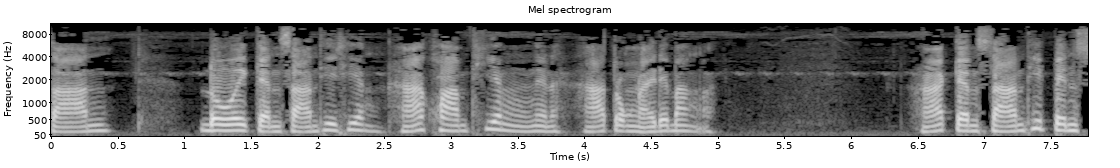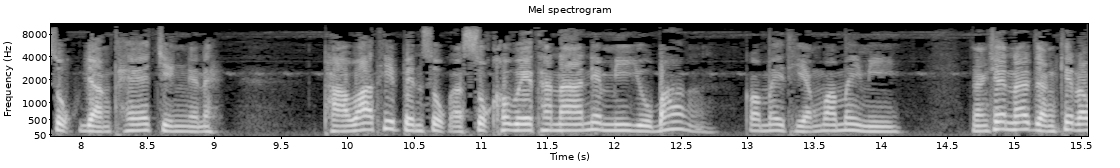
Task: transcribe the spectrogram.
สาร โดยแก่นสารที่เที่ยง หาความเที่ยงเนี่ยนะหาตรงไหนได้บ้างอะหาแก่นสารที่เป็นสุขอย่างแท้จริงเนี่ยนะภาวะที่เป็นสุขอสุขเวทนาเนี่ยมีอยู่บ้าง ก็ไม่เถียงว่าไม่มี อย่างเช่นนะอย่างที่เรา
